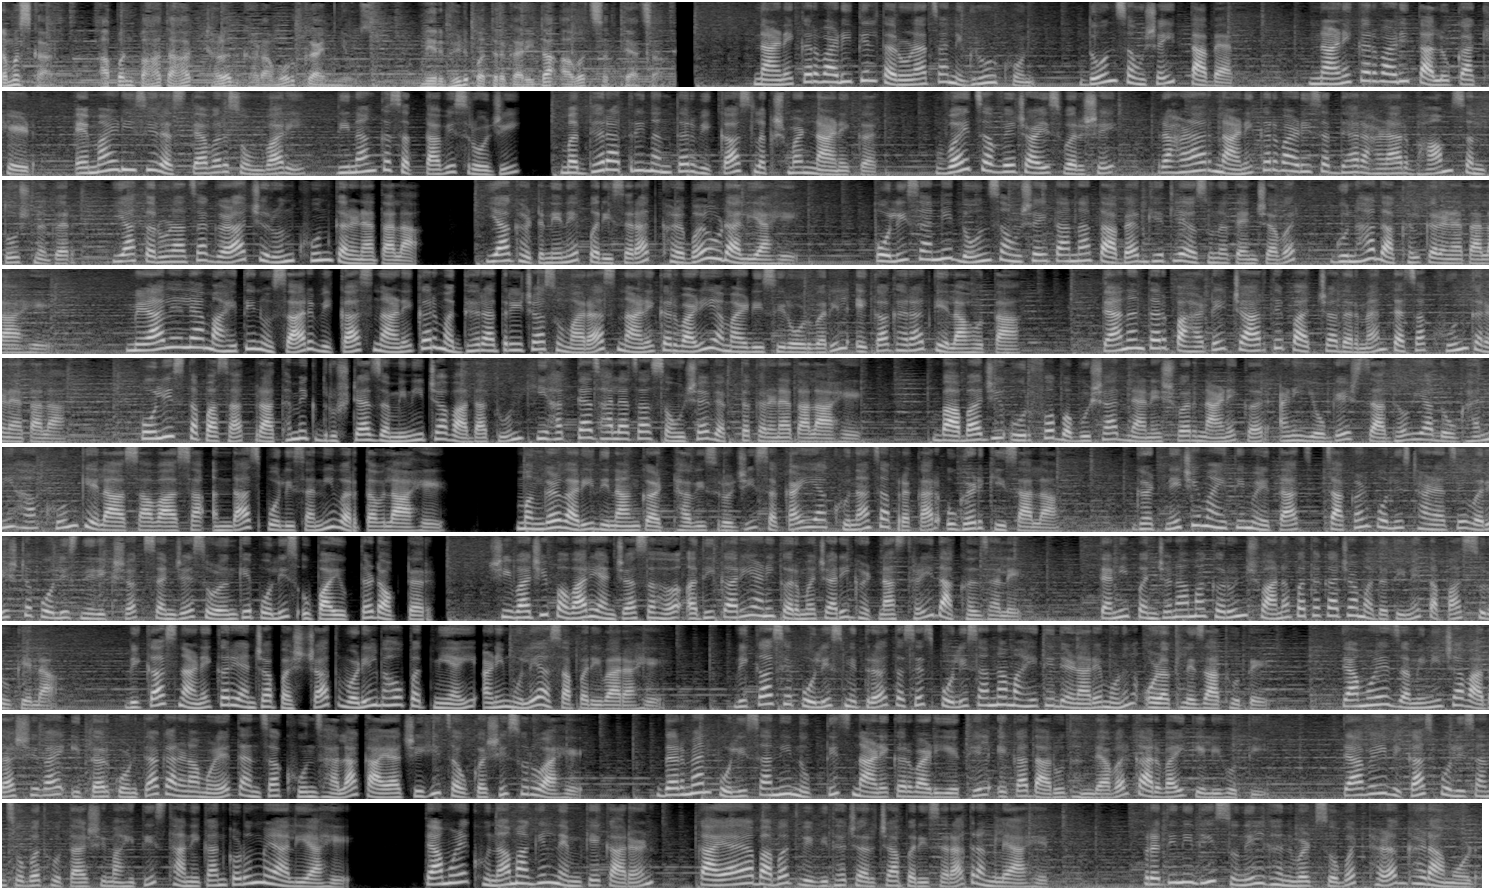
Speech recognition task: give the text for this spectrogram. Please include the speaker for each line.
Speaker 1: नमस्कार. आपण पाहत आहात ठळक घडामोड क्राईम न्यूज. निर्भीड पत्रकारिता आवत सत्याचा.
Speaker 2: नाणेकरवाडीतील तरुणाचा निघृण खून. दोन संशयित ताब्यात. नाणेकरवाडी तालुका खेड एमआयडीसी रस्त्यावर सोमवारी दिनांक सत्तावीस रोजी मध्यरात्रीनंतर विकास लक्ष्मण नाणेकर. वय चव्वेचाळीस वर्षे राहणार नाणेकरवाडी सध्या राहणार भाम संतोषनगर या तरुणाचा गळा चिरून खून करण्यात आला. या घटनेने परिसरात खळबळ उडाली आहे. पोलिसांनी दोन संशयितांना ताब्यात घेतले असून त्यांच्यावर गुन्हा दाखल करण्यात आला आहे. मिळालेल्या माहितीनुसार विकास नाणेकर मध्यरात्रीच्या सुमारास नाणेकरवाडी एमआयडीसी रोडवरील एका घरात गेला होता. त्यानंतर पहाटे चार ते पाचच्या दरम्यान त्याचा खून करण्यात आला. पोलीस तपासात प्राथमिकदृष्ट्या जमिनीच्या वादातून ही हत्या झाल्याचा संशय व्यक्त करण्यात आला आहे. बाबाजी उर्फ बबुशा ज्ञानेश्वर नाणेकर आणि योगेश जाधव या दोघांनी हा खून केला असावा असा अंदाज पोलिसांनी वर्तवला आहे. मंगळवारी दिनांक अठ्ठावीस रोजी सकाळी या खुनाचा प्रकार उघडकीस आला. घटनेची माहिती मिळताच चाकण पोलीस ठाण्याचे वरिष्ठ पोलीस निरीक्षक संजय सोळंके पोलीस उपायुक्त डॉक्टर शिवाजी पवार यांच्यासह अधिकारी आणि कर्मचारी घटनास्थळी दाखल झाले. त्यांनी पंचनामा करून श्वानपथकाच्या मदतीने तपास सुरू केला. विकास नाणेकर यांच्या पश्चात वडील भाऊ पत्नी आई आणि मुले असा परिवार आहे. विकास हे पोलीस मित्र तसेच पोलिसांना माहिती देणारे म्हणून ओळखले जात होते. त्यामुळे जमिनीच्या वादाशिवाय इतर कोणत्या कारणामुळे त्यांचा खून झाला कायाचीही चौकशी सुरू आहे. दरम्यान पोलिसांनी नुकतीच नाणेकरवाडी येथील एका दारूधंद्यावर कारवाई केली होती. त्यावेळी विकास पोलिसांसोबत होता अशी माहिती स्थानिकांकडून मिळाली आहे. त्यामुळे खुनामागील नेमके कारण कायायाबाबत विविध चर्चा परिसरात रंगल्या आहेत. प्रतिनिधी सुनील घनवट सोबत ठळक घडामोड.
